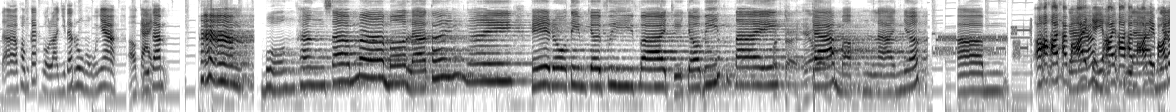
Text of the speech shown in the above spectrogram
à, phong cách gọi là gì ta? Ru ngủ nha. Ok. Chị Tâm Buồn thằng xa mơ mơ là thấy ngay. Hero team chơi FIFA chỉ cho biết tay? Cá mập là nhất. Ờm, Ờ, thôi thôi bỏ đi chị. Thôi thôi thôi bỏ đi bỏ đi.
